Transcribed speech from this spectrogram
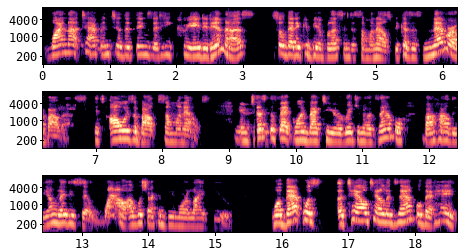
why not tap into the things that He created in us so that it can be a blessing to someone else? Because it's never about us, it's always about someone else. And just the fact, going back to your original example about how the young lady said, Wow, I wish I could be more like you. Well, that was a telltale example that, hey,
